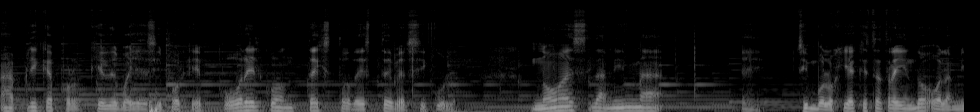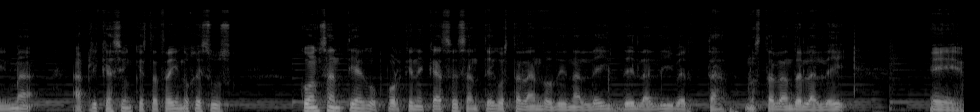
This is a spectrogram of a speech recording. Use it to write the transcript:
aplica, ¿por qué les voy a decir? Porque por el contexto de este versículo. No es la misma eh, simbología que está trayendo o la misma aplicación que está trayendo Jesús con Santiago, porque en el caso de Santiago está hablando de una ley de la libertad, no está hablando de la ley eh,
